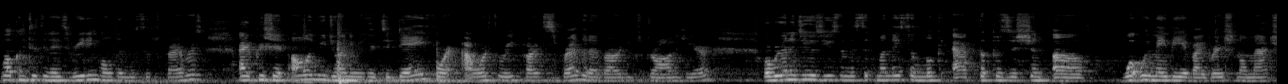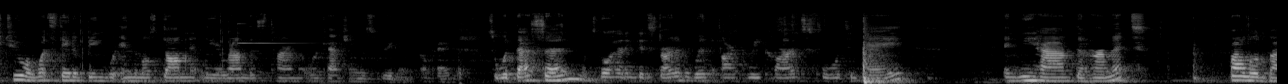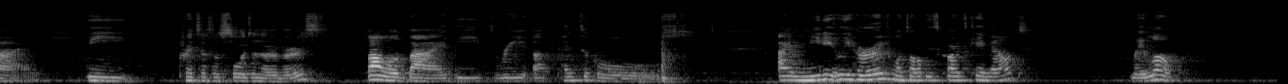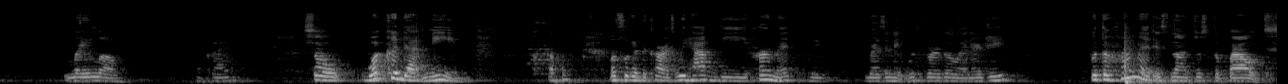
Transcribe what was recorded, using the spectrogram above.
Welcome to today's reading, old and new subscribers. I appreciate all of you joining me here today for our three card spread that I've already drawn here. What we're going to do is use the Mystic Mondays to look at the position of what we may be a vibrational match to or what state of being we're in the most dominantly around this time that we're catching this reading. Okay, so with that said, let's go ahead and get started with our three cards for today. And we have the Hermit, followed by the Princess of Swords in the reverse, followed by the Three of Pentacles. I immediately heard, once all these cards came out, lay low. Lay low, okay? So what could that mean? Let's look at the cards. We have the Hermit, we resonate with Virgo energy, but the Hermit is not just about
